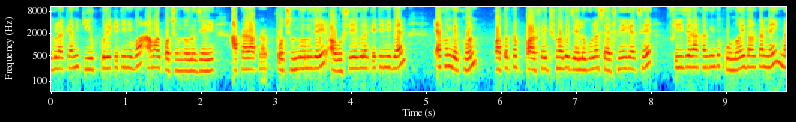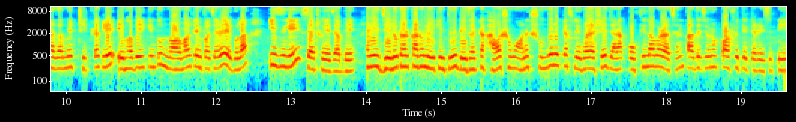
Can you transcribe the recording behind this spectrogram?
এগুলাকে আমি কিউব করে কেটে নিব আমার পছন্দ অনুযায়ী। আপনারা আপনার পছন্দ অনুযায়ী অবশ্যই এগুলো কেটে নেবেন। এখন দেখুন, কতটা পারফেক্টভাবে জেলোগুলো সেট হয়ে গেছে। ফ্রিজে রাখার কিন্তু কোনোই দরকার নেই। মেজারমেন্ট ঠিক রাখলে এভাবেই কিন্তু নর্মাল টেম্পারেচারে এগুলা ইজিলি সেট হয়ে যাবে। আর এই জেলোটার কারণেই কিন্তু ডেজার্টটা খাওয়ার সময় অনেক সুন্দর একটা ফ্লেভার আসে। যারা কফি লাভার আছেন, তাদের জন্য পারফেক্ট একটা রেসিপি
